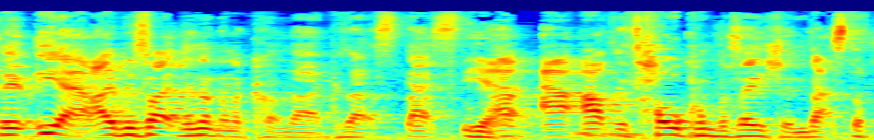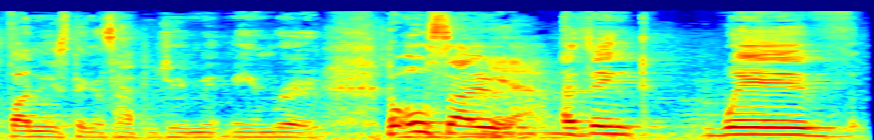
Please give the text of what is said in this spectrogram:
They- yeah, I was like, they're not going to cut that because that's that's Yeah. out, out, this whole conversation. That's the funniest thing that's happened between me, me and Ru. But also, Yeah. I think with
